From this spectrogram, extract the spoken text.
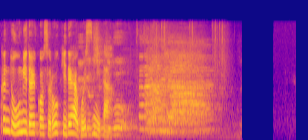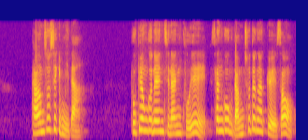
큰 도움이 될 것으로 기대하고 있습니다. 다음 소식입니다. 부평구는 지난 9일 산곡 남초등학교에서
